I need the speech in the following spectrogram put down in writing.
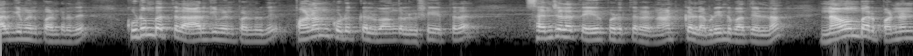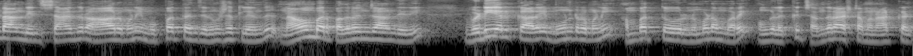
ஆர்கியூமெண்ட் பண்ணுறது குடும்பத்தில் ஆர்கியூமெண்ட் பண்ணுறது பணம் கொடுக்கல் வாங்கல் விஷயத்தில் சஞ்சலத்தை ஏற்படுத்துகிற நாட்கள் அப்படின்னு பார்த்தீங்கன்னா நவம்பர் பன்னெண்டாம் தேதி சாயந்தரம் ஆறு மணி முப்பத்தஞ்சு நிமிஷத்துலேருந்து நவம்பர் பதினஞ்சாம் தேதி விடியற்காலை மூன்று மணி ஐம்பத்தோரு நிமிடம் வரை உங்களுக்கு சந்திராஷ்டம நாட்கள்.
